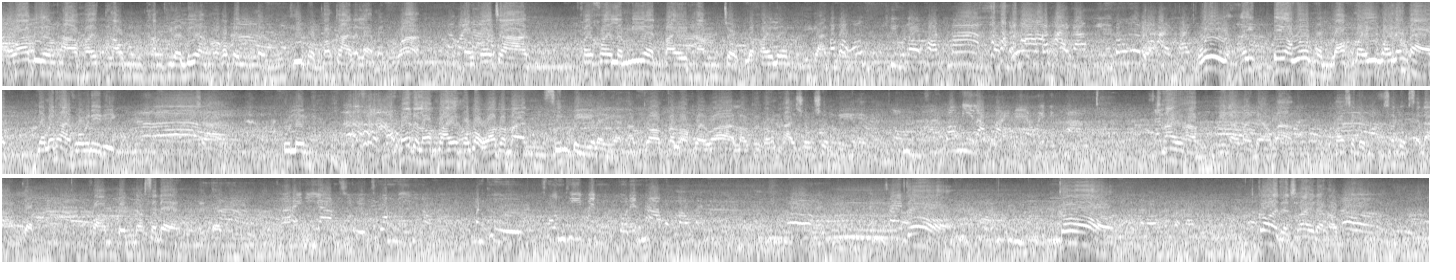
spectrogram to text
เพราะว่าเดือนพาวเขาทำทำทีละเรื่องเขาก็เป็นเหมือนที่ผมต้องการนั่นแหละหมายถึงว่าเขาก็จะค่อยๆละเมียดไปทำจบแล้วค่อยเริ่มอีกอันเขาบอกว่าคิวเราฮอตมากไม่ว่างมาถ่ายกลางปีเลยต้องเลื่อนไปถ่ายไปเฮ้ยไอ้เอเวอร์ผมล็อกไว้ไว้ตั้งแต่ยังไม่ถ่ายโฟมินิตอีกใช่พูดเล่นไม่แต่ล็อกไว้เขาบอกว่าประมาณสิ้นปีอะไรอย่างเงี้ยครับ ก็ก็ล็อกไว้ว่าเราจะต้องถ่ายช่วงช่วงนี้อะไรอย่างเงี้ยก็มีหลากหลายแนวให้ติดตาม ใช่ครับมีหลากหลายแนวมากก็สนุกสนุกสนานกับความเป็นนักแสดงในตอนนี้ ถ้าให้นิยามชีวิตช่วงนี้เนาะมันคือช่วงที่เป็นโกลเด้นไทม์ของเราไหมเออใช่ไหมก็ก็ก็อาจจะใช่นะครับ เออ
